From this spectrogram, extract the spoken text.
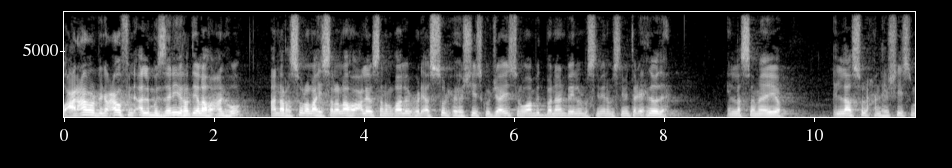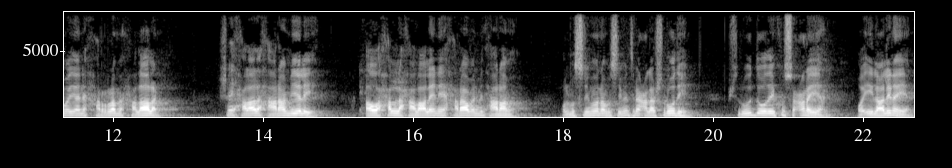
وعن cمر بن cوف الmزني رضي الله عنه أنa رasuul الlahi slى الlaه عليه وsلم qal wuxu uhi الsulxu heshiisku jaa-isun waa mid banaan beyn اlmuslimiina muslimiinta dhexdooda in la sameeyo ilaa sulxan heshiis mooyaane xarama xalaalan shay xalaalo xaaraam yeelaya aw xalla xalaaleynaya xaraaman mid xaaraama wاlmuslimuuna muslimiintuna calىa shuruudihim shuruuddooday ku soconayaan oo ilaalinayaan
